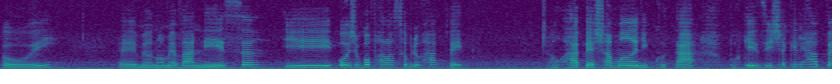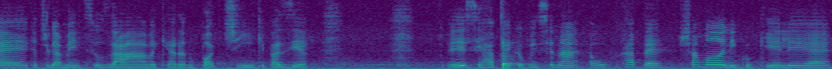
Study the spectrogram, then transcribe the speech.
Oi, é, meu nome é Vanessa e hoje eu vou falar sobre o rapé. O rapé xamânico, tá? Porque existe aquele rapé que antigamente se usava, que era no potinho, que fazia. Esse rapé que eu vou ensinar é o rapé xamânico, que ele é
